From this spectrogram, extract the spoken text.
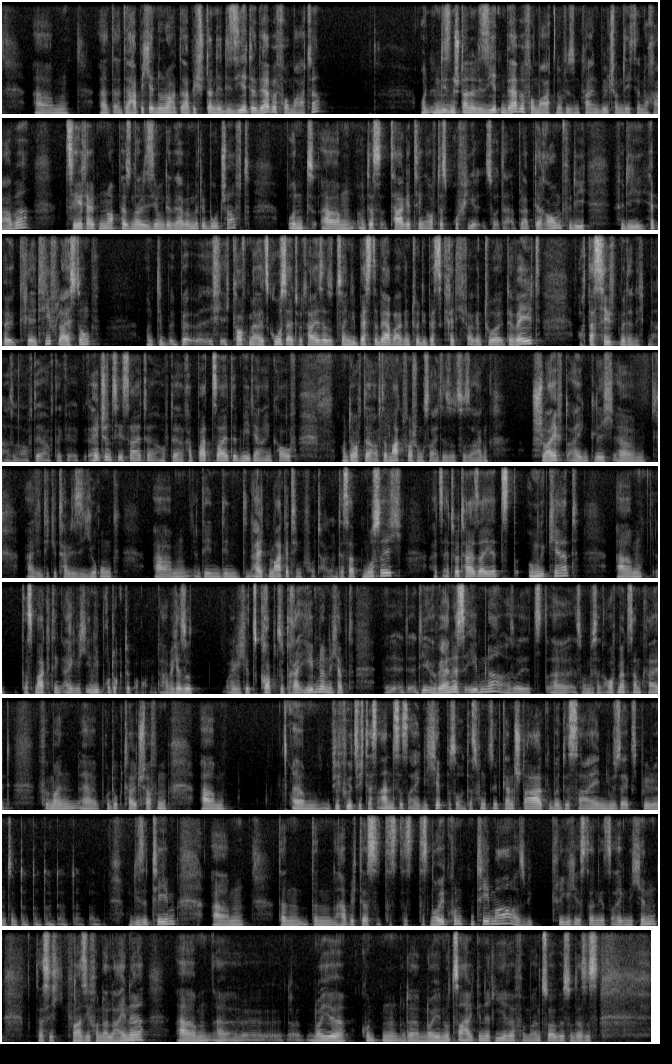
ähm, äh, da, da habe ich ja nur noch, da habe ich standardisierte Werbeformate. Und in diesen standardisierten Werbeformaten auf diesem kleinen Bildschirm, den ich dann noch habe, zählt halt nur noch Personalisierung der Werbemittelbotschaft und, ähm, und das Targeting auf das Profil. So, da bleibt der Raum für die, für die hippe Kreativleistung und die, ich, ich kaufe mir als großer Advertiser sozusagen die beste Werbeagentur, die beste Kreativagentur der Welt. Auch das hilft mir dann nicht mehr. Also auf der, auf der Agency-Seite, auf der Rabattseite, Media-Einkauf und auf der, auf der Marktforschungsseite sozusagen schleift eigentlich ähm, äh, die Digitalisierung ähm, den, den, den alten Marketingvorteil. Und deshalb muss ich als Advertiser jetzt umgekehrt ähm, das Marketing eigentlich in die Produkte bauen. Und da habe ich also eigentlich jetzt grob so drei Ebenen. Ich habe äh, die Awareness-Ebene, also jetzt äh, erstmal ein bisschen Aufmerksamkeit für mein äh, Produkt halt schaffen. Ähm, ähm, wie fühlt sich das an? Ist das eigentlich hip? So, und das funktioniert ganz stark über Design, User Experience und, und, und, und, und, und diese Themen. Ähm, dann dann habe ich das, das, das, das Neukundenthema, also wie kriege ich es dann jetzt eigentlich hin, dass ich quasi von alleine ähm, äh, neue Kunden oder neue Nutzer halt generiere für meinen Service. Und das ist,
